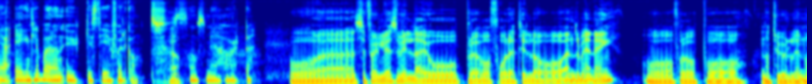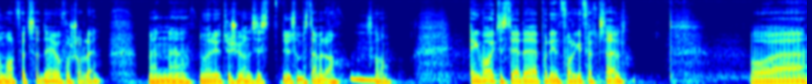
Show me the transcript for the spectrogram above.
Ja, egentlig bare en ukes tid i forkant, Ja. sånn som jeg har hørt det. Og uh, selvfølgelig så vil de jo prøve å få det til å endre mening, og det opp på naturlig normal fødsel, det er jo forståelig. Men uh, nå er det jo til sjuende og sist du som bestemmer, da. Så jeg var jo til stede på din forrige fødsel, og eh,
